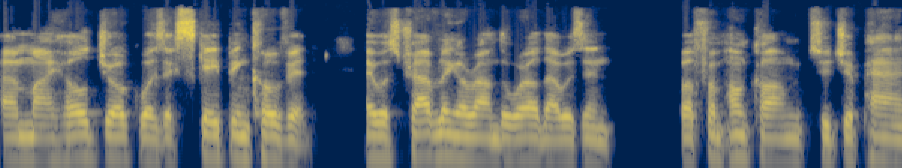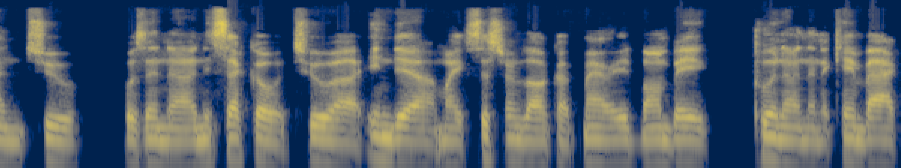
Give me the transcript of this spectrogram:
uh, my whole joke was escaping COVID. I was traveling around the world. I was in well from Hong Kong to Japan to was in uh, Niseko to uh, India. My sister-in-law got married, Bombay, Pune, and then I came back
